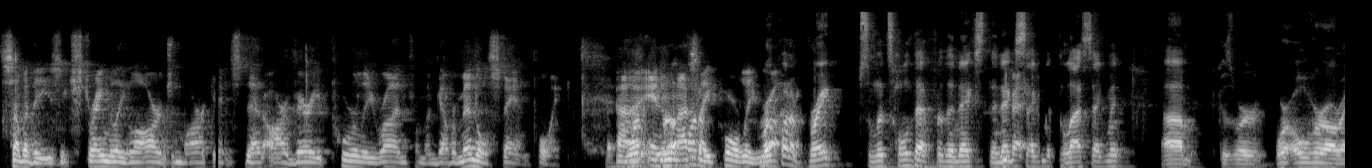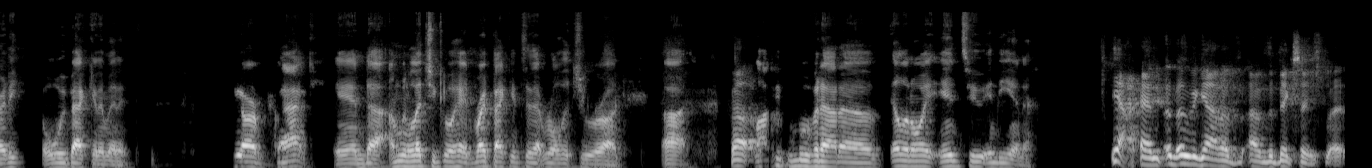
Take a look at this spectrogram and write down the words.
some of these extremely large markets that are very poorly run from a governmental standpoint. Uh, we're, and we're when I say a, poorly we're run, up on a break, so let's hold that for the next the next segment, the last segment, because um, we're we're over already. We'll be back in a minute. We are back, and uh, I'm going to let you go ahead right back into that role that you were on. Uh, well, a lot of people moving out of Illinois into Indiana. Yeah, and moving out of, of the big cities, but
